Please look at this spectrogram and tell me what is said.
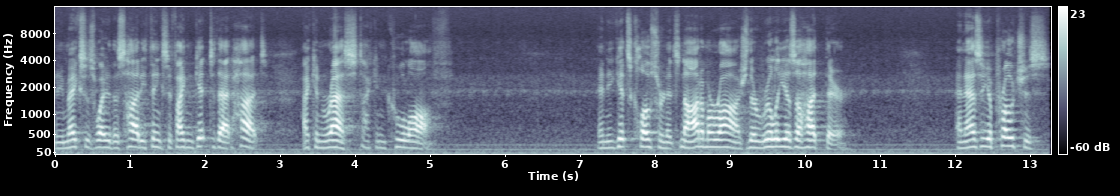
And he makes his way to this hut. He thinks if I can get to that hut, I can rest, I can cool off. And he gets closer, and it's not a mirage. There really is a hut there. And as he approaches,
